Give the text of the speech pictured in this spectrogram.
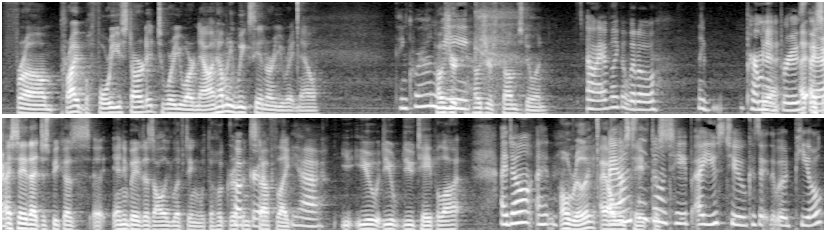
from probably before you started to where you are now, and how many weeks in are you right now? I think we're on How's your how's your thumbs doing? oh, I have like a little like permanent bruise I, I-. I say that just because uh, anybody does Oly lifting with the hook grip Hook and grip. stuff, like yeah, you, you do you do you tape a lot? I don't. I, Oh, really? I I, always honestly tape. 'cause- don't tape. I used to because it, it would peel.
